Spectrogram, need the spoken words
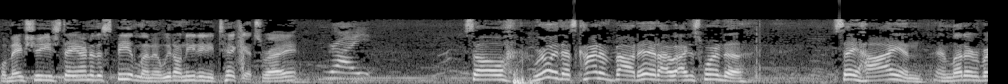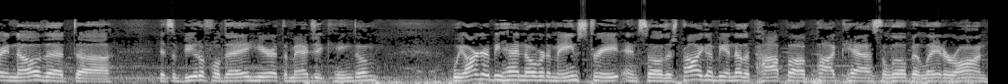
Well, make sure you stay under the speed limit. We don't need any tickets, right? Right. So, really, that's kind of about it. I, I just wanted to say hi and, and let everybody know that uh, it's a beautiful day here at the Magic Kingdom. We are going to be heading over to Main Street, and so there's probably going to be another pop up podcast a little bit later on.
